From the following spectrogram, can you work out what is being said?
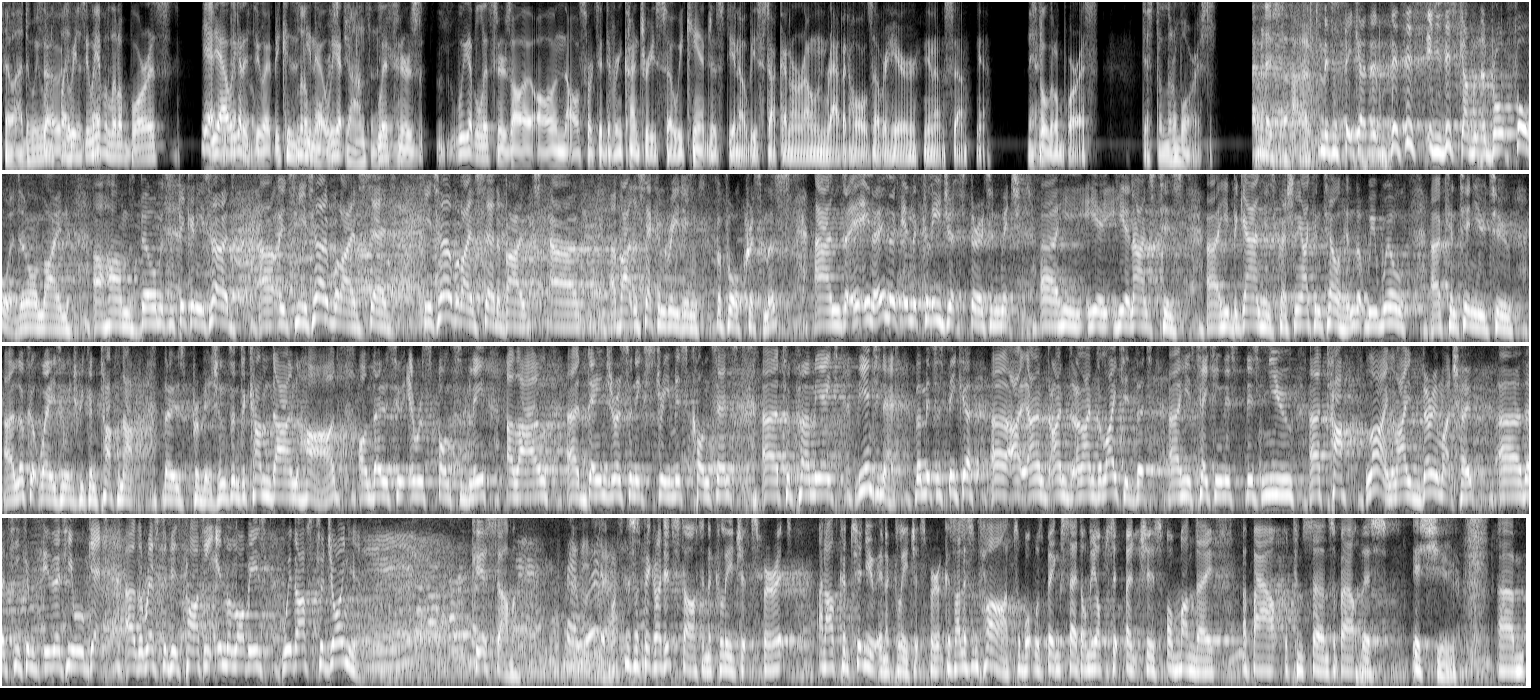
So uh, do we want to play do we, this? do we have a little Boris? Yeah, yeah, we got to do it because you know Boris we got Johnson here. listeners. We got listeners all all in all sorts of different countries, so we can't just you know be stuck in our own rabbit holes over here. You know, so yeah, just a little Boris. just a little Boris. Minister. Mr. Speaker, this, this, it is this government that brought forward an online uh, harms bill, Mr. Speaker, and he's heard uh, he's heard what I've said. He's heard what I've said about uh, about the second reading before Christmas, and uh, you know, in the in the collegiate spirit in which uh, he, he he announced his uh, he began his questioning, I can tell him that we will continue to look at ways in which we can toughen up those provisions and to come down hard on those who irresponsibly allow dangerous and extremist content uh, to permeate the internet. But, Mr. Speaker, uh, I, am I'm, I'm, I'm, delighted that uh, he's taking this, this new tough line, and I very much hope that, he can, that he will get the rest of his party in the lobbies with us to join him. Keir Starmer. Mr. Speaker, I did start in a collegiate spirit, and I'll continue in a collegiate spirit because I listened hard to what was being said on the opposite benches on Monday about the concerns about this issue. Um,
